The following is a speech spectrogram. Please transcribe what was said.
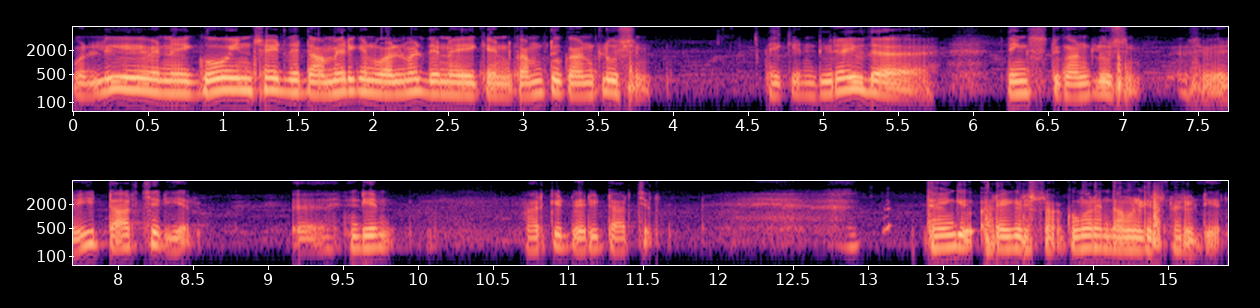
Only when i go inside that american walmart then i can come to conclusion. I can derive the things to conclusion it's very torture year Indian market very torture thank you Hare Krishna Kumaran Tamil Krishna Rettiyar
